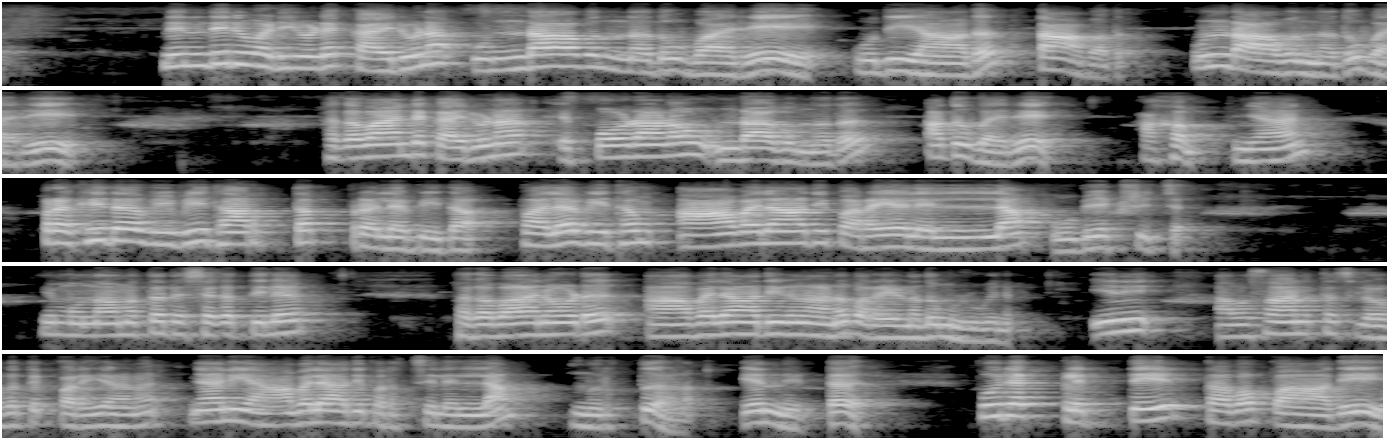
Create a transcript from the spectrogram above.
നിന്തിരുവടിയുടെ കരുണ ഉണ്ടാവുന്നതു വരെ ഉദിയാത് താവത്. ഉണ്ടാവുന്നതു വരെ. ഭഗവാന്റെ കരുണ എപ്പോഴാണോ ഉണ്ടാകുന്നത് അതുവരെ. അഹം ഞാൻ പ്രഹിത വിവിധാർത്ഥ പ്രലപിത പലവിധം ആവലാതി പറയലെല്ലാം ഉപേക്ഷിച്ച് ഈ മൂന്നാമത്തെ ദശകത്തിൽ ഭഗവാനോട് ആവലാദികളാണ് പറയണത് മുഴുവനും. ഇനി അവസാനത്തെ ശ്ലോകത്തിൽ പറയാണ് ഞാൻ ഈ ആവലാതി പറച്ചിലെല്ലാം നിർത്തുകയാണ്. എന്നിട്ട് പുരക്ലിപ്തേ തവ പാതേ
